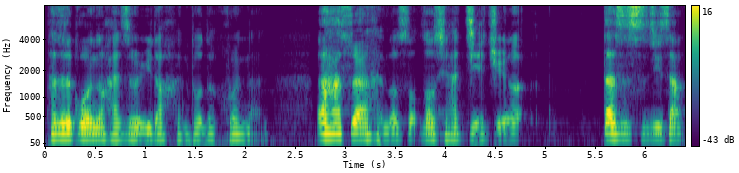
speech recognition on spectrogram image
他在这个过程中还是会遇到很多的困难。那他虽然很多东东西他解决了，但是实际上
